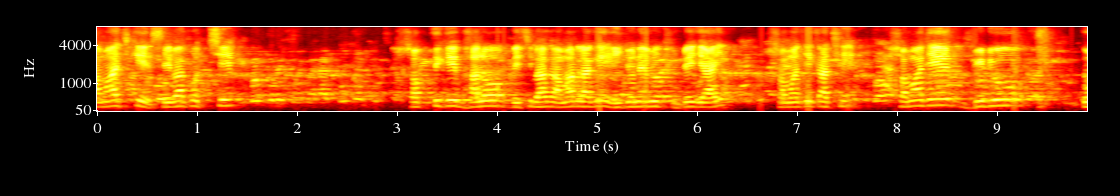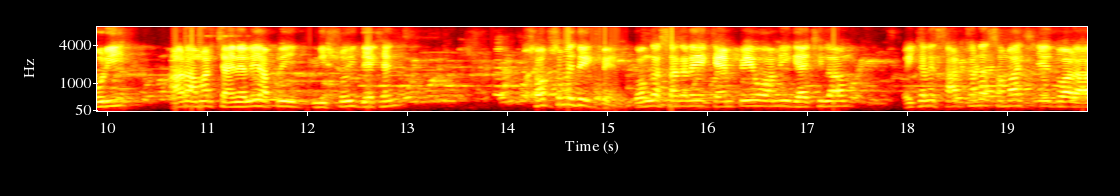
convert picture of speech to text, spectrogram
সমাজকে সেবা করছে সব থেকে ভালো বেশিরভাগ আমার লাগে, এই জন্য আমি ছুটে যাই সমাজের কাছে। সমাজের ভিডিও করি আর আমার চ্যানেলে আপনি নিশ্চয়ই দেখেন। সব সময় দেখবেন, গঙ্গাসাগরে ক্যাম্পেও আমি গেছিলাম। ওইখানে ষাটখানা সমাজ এর দ্বারা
